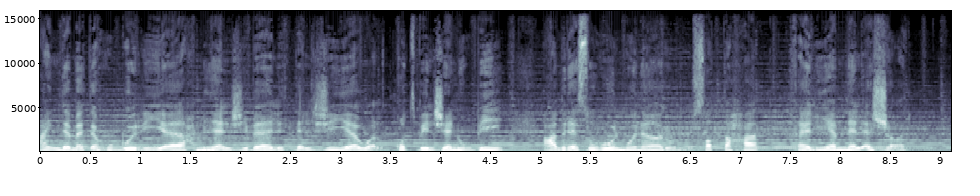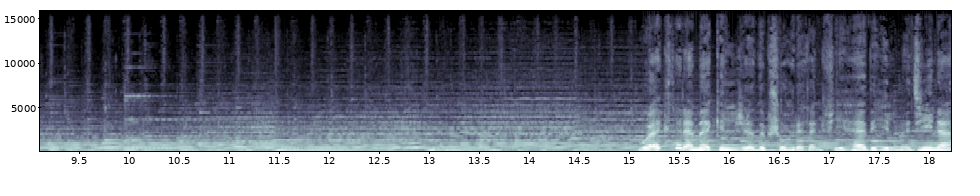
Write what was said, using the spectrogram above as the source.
عندما تهب الرياح من الجبال الثلجية والقطب الجنوبي عبر سهول منار مسطحة خالية من الأشجار. وأكثر أماكن الجذب شهرة في هذه المدينة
